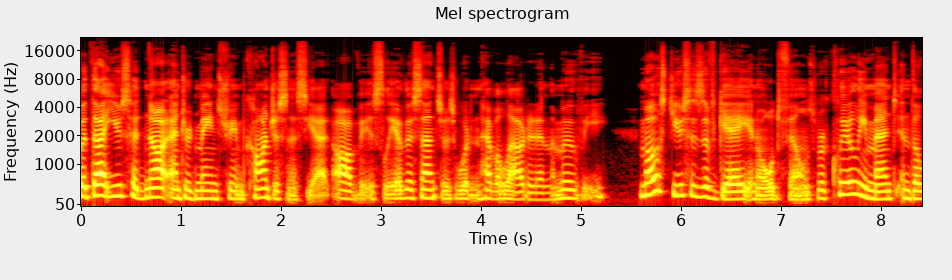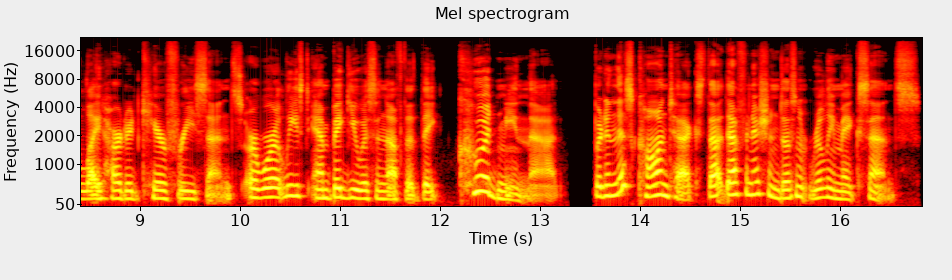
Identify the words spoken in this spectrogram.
but that use had not entered mainstream consciousness yet, obviously, or the censors wouldn't have allowed it in the movie. Most uses of gay in old films were clearly meant in the lighthearted, carefree sense, or were at least ambiguous enough that they could mean that. But in this context, that definition doesn't really make sense.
